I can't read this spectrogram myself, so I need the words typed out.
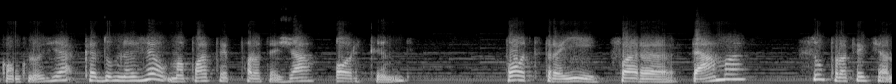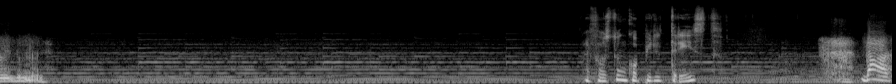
concluzia că Dumnezeu mă poate proteja oricând pot trăi fără teamă sub protecția lui Dumnezeu. Ai fost un copil trist? Da,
